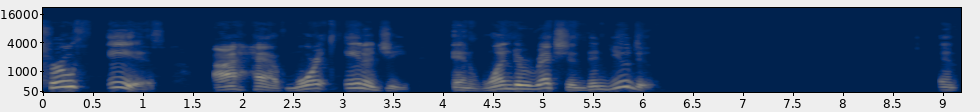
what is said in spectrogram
truth is I have more energy in one direction than you do. And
